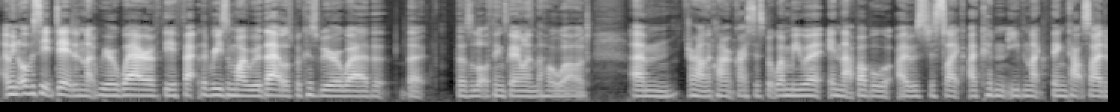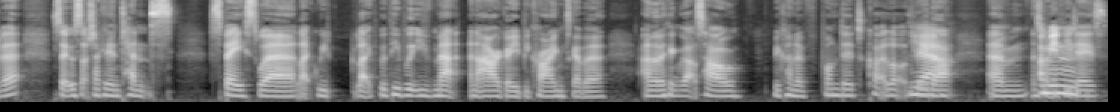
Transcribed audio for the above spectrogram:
I mean, obviously it did, and like we were aware of the effect. The reason why we were there was because we were aware that that there's a lot of things going on in the whole world um, around the climate crisis. But when we were in that bubble, I was just like I couldn't even like think outside of it. So it was such like an intense space where like we like with people that you've met an hour ago, you'd be crying together, and then I think that's how we kind of bonded quite a lot through Yeah. that. Um, I mean, few days.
